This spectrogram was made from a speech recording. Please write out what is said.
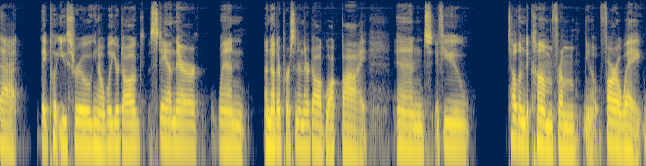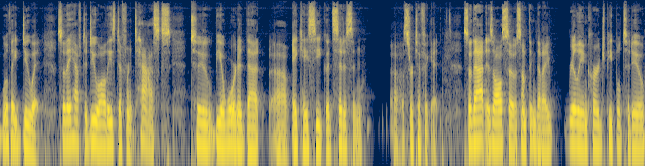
that they put you through. You know, will your dog stand there when another person and their dog walk by? And if you tell them to come from you know far away will they do it so they have to do all these different tasks to be awarded that uh, akc good citizen uh, certificate so that is also something that i really encourage people to do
